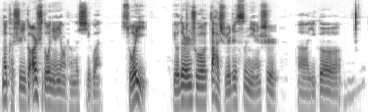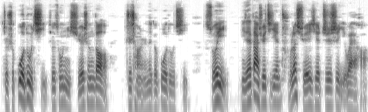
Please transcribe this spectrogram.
那可是一个二十多年养成的习惯，所以有的人说大学这四年是呃一个就是过渡期，就从你学生到职场人的一个过渡期。所以你在大学期间，除了学一些知识以外，哈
